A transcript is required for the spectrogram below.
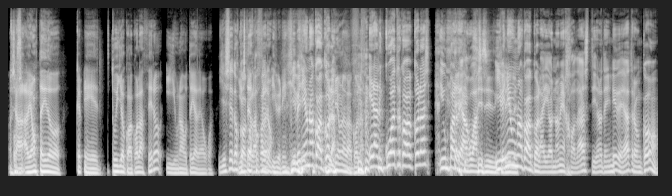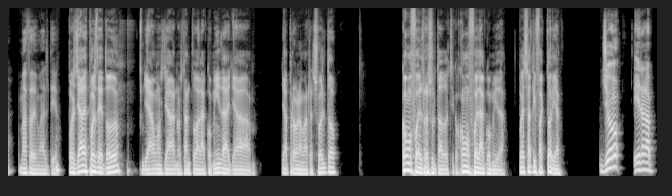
O sea, sea, habíamos pedido eh, tú y yo Coca-Cola cero y una botella de agua. y ese dos este Coca-Cola Coca-Cola- cero. y venía, Y venía una Coca-Cola. venía una Coca-Cola. Eran cuatro Coca-Colas y un par de aguas. Sí, sí, y venía una Coca-Cola. Y yo, no me jodas, tío. No tenéis ni idea, tronco. Mazo de mal, tío. Pues ya después de todo, ya, vamos, ya nos dan toda la comida, ya, ya programa resuelto. ¿Cómo fue el resultado, chicos? ¿Cómo fue la comida? ¿Fue satisfactoria? Yo era la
